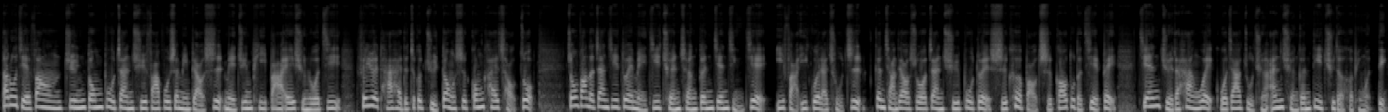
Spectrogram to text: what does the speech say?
大陆解放军东部战区发布声明表示，美军 P-8A 巡逻机飞越台海的这个举动是公开炒作。中方的战机对美机全程跟监警戒，依法依规来处置。更强调说，战区部队时刻保持高度的戒备，坚决的捍卫国家主权安全跟地区的和平稳定。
